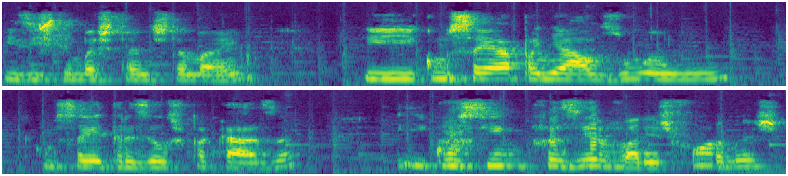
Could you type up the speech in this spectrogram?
existem bastantes também, e comecei a apanhá-los um a um, comecei a trazê-los para casa e consigo fazer várias formas,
